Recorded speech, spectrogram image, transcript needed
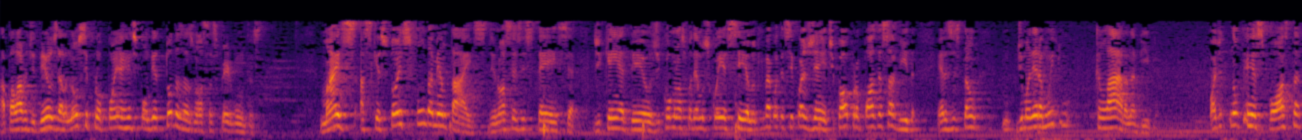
a palavra de Deus ela não se propõe a responder todas as nossas perguntas, mas as questões fundamentais de nossa existência, de quem é Deus, de como nós podemos conhecê-lo, o que vai acontecer com a gente, qual o propósito dessa vida, elas estão de maneira muito clara na Bíblia. Pode não ter resposta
